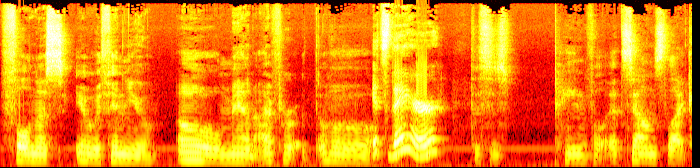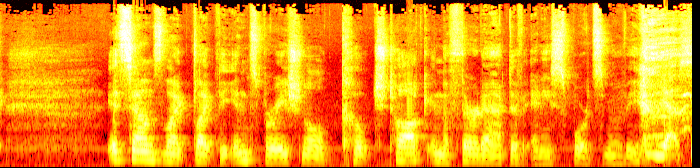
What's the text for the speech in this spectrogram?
fullness within you. Oh man, I've heard. Oh, It's there. this is painful. It sounds like. It sounds like like the inspirational coach talk in the third act of any sports movie. Yes.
